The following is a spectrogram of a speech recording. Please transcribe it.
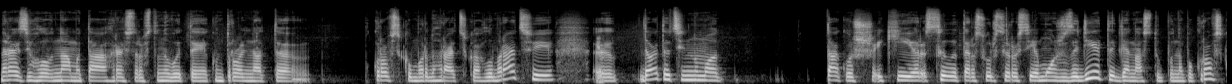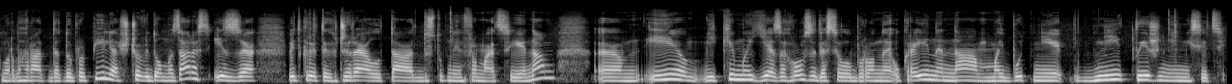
Наразі головна мета агресора встановити контроль над е, Покровсько-Мирноградською агломерацією. Е, Давайте оцінимо також, які сили та ресурси Росія може задіяти для наступу на Покровськ, Мирноград та Добропілля. Що відомо зараз із відкритих джерел та доступної інформації нам, ем, і якими є загрози для Сил оборони України на майбутні дні, тижні, місяці.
